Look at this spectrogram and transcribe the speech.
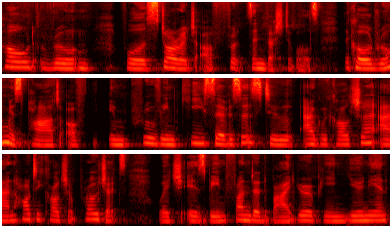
cold room for storage of fruits and vegetables. The cold room is part of improving key services to agriculture and horticulture projects, which is being funded by European Union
